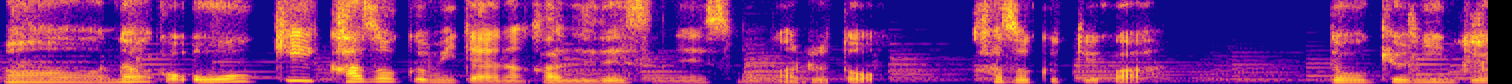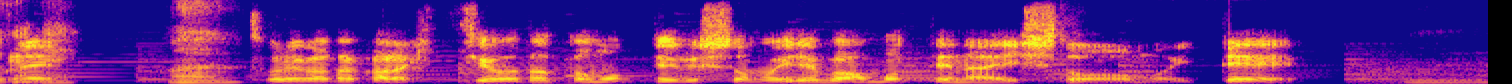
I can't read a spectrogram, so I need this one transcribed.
あーなんか大きい家族みたいな感じですね。そうなると家族っていうか同居人というかね。はい。それがだから必要だと思っている人もいれば思ってない人もいてうん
